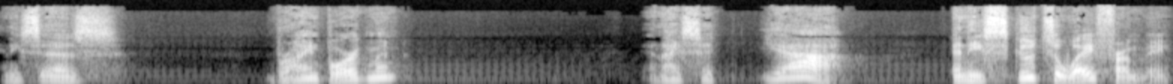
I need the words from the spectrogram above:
And he says, Brian Borgman? And I said, Yeah and he scoots away from me.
